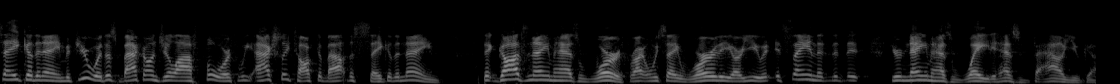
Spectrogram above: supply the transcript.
sake of the name. If you're with us back on July 4th, we actually talked about the sake of the name. That God's name has worth, right? When we say worthy are you, it's saying that, that, that your name has weight. It has value, God.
